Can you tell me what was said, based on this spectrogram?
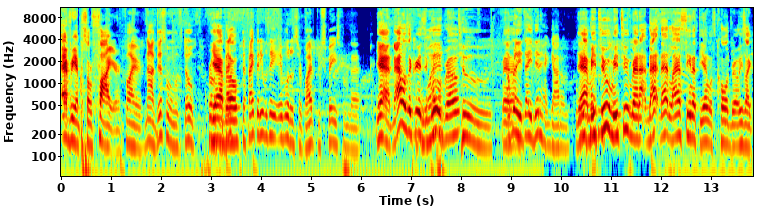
every episode fire. Fire. Nah, this one was dope. Bro, Yeah, the bro. Fact, the fact that he was able to survive through space from that. Yeah, that was a crazy What? move, bro. Dude. Man. I really thought they did ha- got him. Yeah, me too, me too, man. I, that that last scene at the end was cold, bro. He's like,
